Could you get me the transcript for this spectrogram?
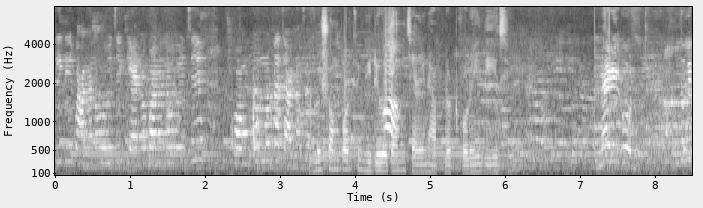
কি দিয়ে বানানো হয়েছে কেন বানানো হয়েছে সম্পূর্ণটা জানা যাবে। এগুলো সম্পর্কে ভিডিওটা আমি চ্যানেলে আপলোড করেই দিয়েছি। ভেরি গুড তুমি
